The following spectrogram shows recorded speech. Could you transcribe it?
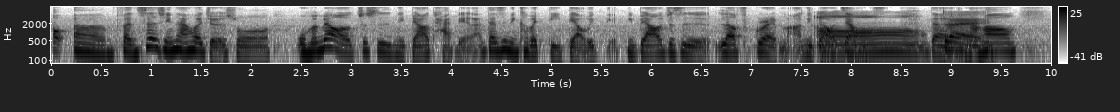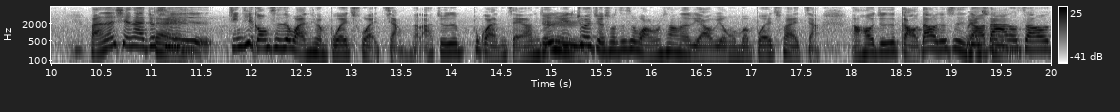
哦，嗯、呃，粉丝的心态会觉得说，我们没有，就是你不要谈恋爱，但是你可不可以低调一点？你不要就是 love gram 嘛，你不要这样子，哦、对。对然后反正现在就是经纪公司是完全不会出来讲的啦，就是不管怎样，就是就会觉得说这是网络上的谣言，我们不会出来讲。然后就是搞到就是你知道大家都知道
